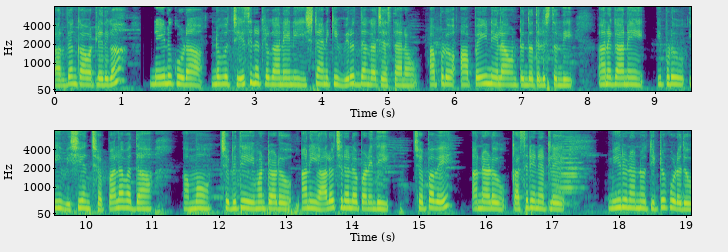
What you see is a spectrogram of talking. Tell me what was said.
అర్థం కావట్లేదుగా? నేను కూడా నువ్వు చేసినట్లుగానే నీ ఇష్టానికి విరుద్ధంగా చేస్తాను. అప్పుడు ఆ పెయిన్ ఎలా ఉంటుందో తెలుస్తుంది. అనగానే ఇప్పుడు ఈ విషయం చెప్పాలా వద్దా? అమ్మో చెబితే ఏమంటాడో అని ఆలోచనలో పడింది. చెప్పవే అన్నాడు కసిరినట్లే. మీరు నన్ను తిట్టకూడదు.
